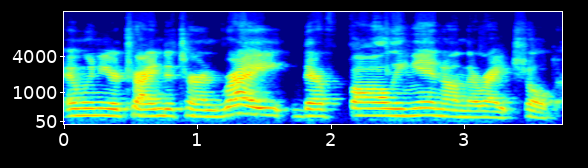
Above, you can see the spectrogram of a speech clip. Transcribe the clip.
And when you're trying to turn right, they're falling in on the right shoulder.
